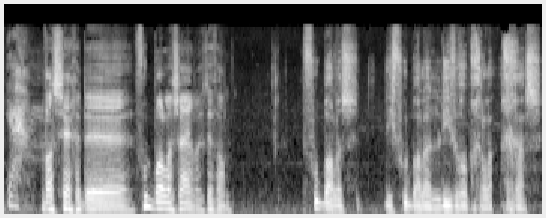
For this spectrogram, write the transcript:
ja... Wat zeggen de voetballers eigenlijk ervan? Voetballers, die voetballen liever op gras.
